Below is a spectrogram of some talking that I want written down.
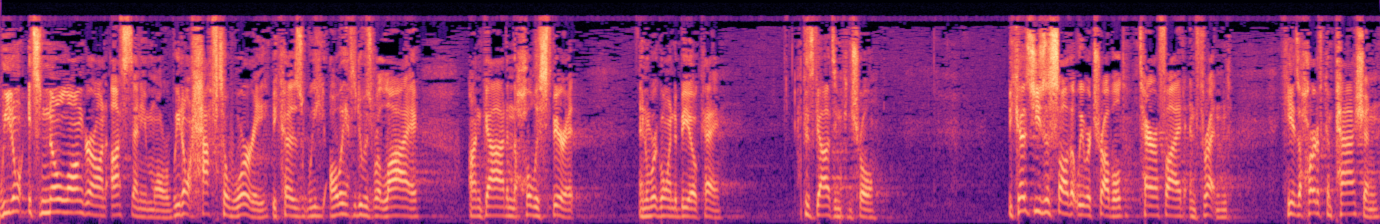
We don't, it's no longer on us anymore. We don't have to worry because we, all we have to do is rely on God and the Holy Spirit and we're going to be okay. Because God's in control. Because Jesus saw that we were troubled, terrified, and threatened, He has a heart of compassion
